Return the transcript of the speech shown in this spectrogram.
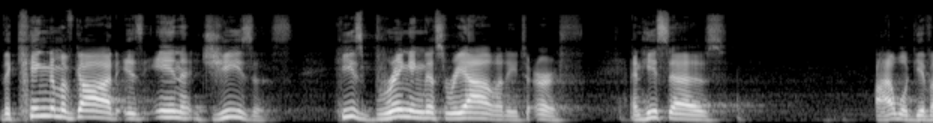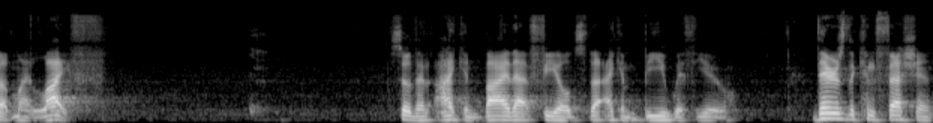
the kingdom of God is in Jesus. He's bringing this reality to earth. And he says, I will give up my life so that I can buy that field, so that I can be with you. There's the confession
